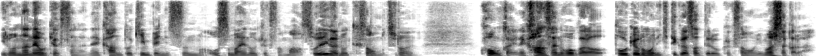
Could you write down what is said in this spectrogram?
いろんなね、お客さんがね、関東近辺に住む、お住まいのお客さん、まあ、それ以外のお客さんももちろん、今回ね、関西の方から東京の方に来てくださってるお客さんもいましたから、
